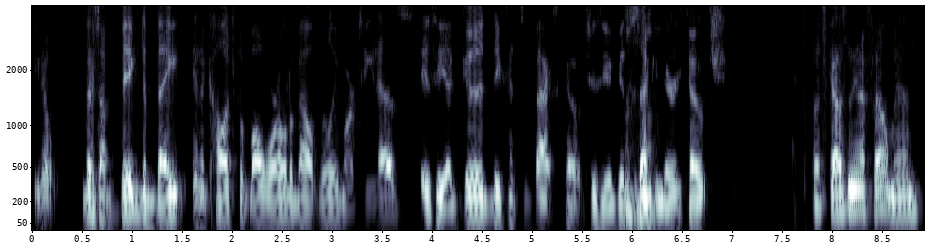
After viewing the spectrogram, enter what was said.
you know, there's a big debate in the college football world about Willie Martinez. Is he a good defensive backs coach? Is he a good Mhm. secondary coach? Puts guys in the NFL, man.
